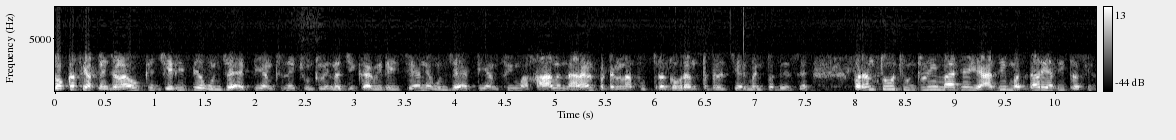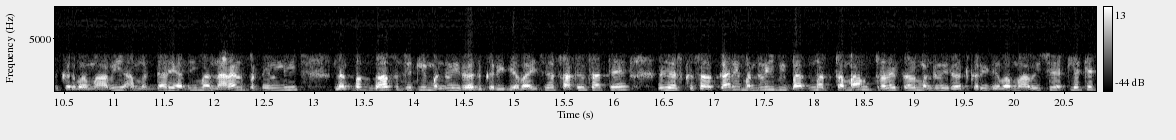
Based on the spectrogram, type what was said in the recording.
ચોક્કસથી આપને જણાવું કે જે રીતે ઊંઝા એપીએમસીની ચૂંટણી નજીક આવી રહી છે અને ઊંઝા એપીએમસીમાં હાલ નારાયણ પટેલના પુત્ર ગૌરાંગ પટેલ ચેરમેન પદે છે. પરંતુ ચૂંટણીમાં જે યાદી, મતદાર યાદી પ્રસિદ્ધ કરવામાં આવી, આ મતદાર યાદીમાં નારાયણ પટેલની લગભગ દસ જેટલી મંડળી રદ કરી દેવાઈ છે. સાથે સાથે સહકારી મંડળી વિભાગમાં તમામ ત્રણે ત્રણ મંડળી રદ કરી દેવામાં આવી છે. એટલે કે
